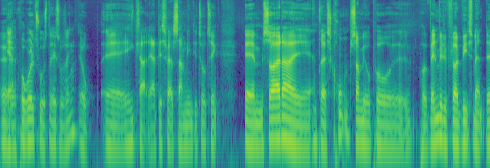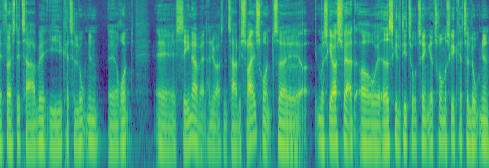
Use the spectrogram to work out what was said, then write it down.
øh, Ja. på World Tour status, ikke? Jo, øh, helt klart. Ja, det er svært at sammenligne de to ting. Øhm, så er der øh, Andreas Kron, som jo på, øh, på vanvittigt flot vis vandt øh, første etape i Katalonien øh, rundt. Øh, senere vandt han jo også en etape i Schweiz rundt, så øh, måske også svært at øh, adskille de to ting. Jeg tror måske Katalonien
